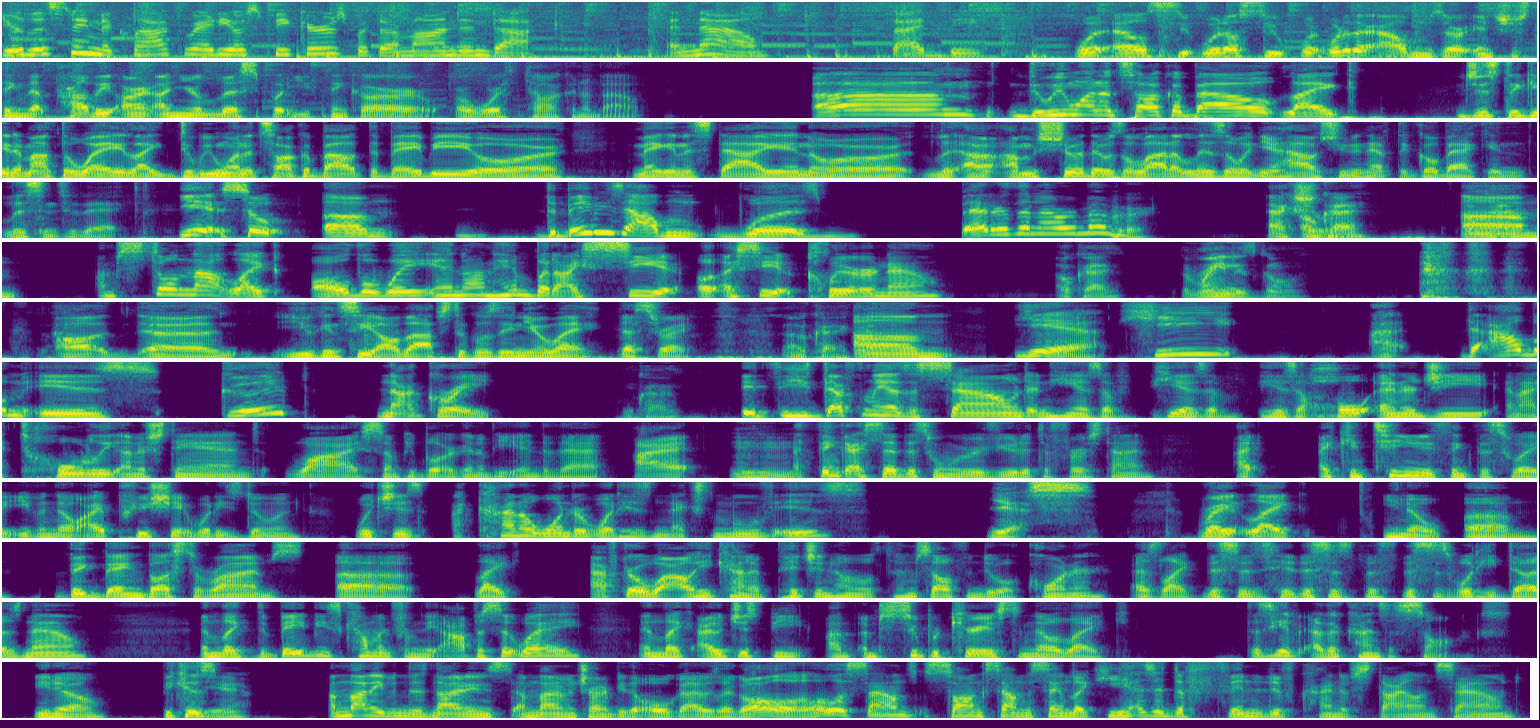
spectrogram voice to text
You're listening to Clock Radio Speakers with Armand and Doc. And now, side B. What else? What else? Do, what, what other albums are interesting that probably aren't on your list, but you think are are worth talking about? Um, do we want to talk about like just to get him out the way? Like, do we want to talk about DaBaby or Megan Thee Stallion or I- I'm sure there was a lot of Lizzo in your house. You didn't have to go back and listen to that. Yeah. So, um, DaBaby's album was better than I remember. Actually. Okay. Um, I'm still not like all the way in on him, but I see it. I see it clearer now. Okay. The rain is gone. all, uh, you can see all the obstacles in your way. That's right. Okay. got it. Um, yeah, he, I, the album is good, not great. okay. It's he definitely has a sound and he has a he has a he has a whole energy, and I totally understand why some people are going to be into that. I hmm I think I said this when we reviewed it the first time. I continue to think this way, even though I appreciate what he's doing, which is I kind of wonder what his next move is. Yes. right? Like, you know, um, Big Bang Busta Rhymes, uh, like after a while, he kind of pigeonholed himself into a corner as like, this is hi- this is this this is what he does now, and like DaBaby's coming from the opposite way, and like I would just be, I'm, I'm super curious to know like, does he have other kinds of songs? You know, because Yeah. I'm not even not even I'm not even trying to be the old guy who's like, oh, all the sounds songs sound the same. Like he has a definitive kind of style and sound,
